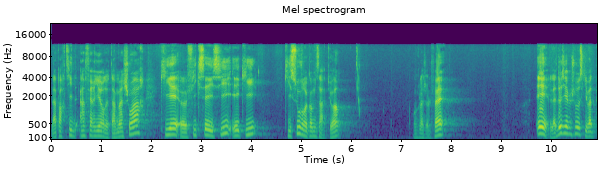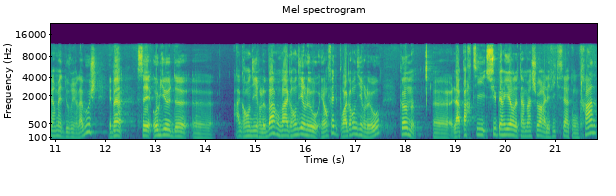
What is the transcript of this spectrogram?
la partie inférieure de ta mâchoire qui est euh, fixée ici et qui, qui s'ouvre comme ça, tu vois? Donc là, je le fais. Et la deuxième chose qui va te permettre d'ouvrir la bouche, eh ben, c'est au lieu de euh, agrandir le bas, on va agrandir le haut. Et en fait, pour agrandir le haut, comme euh, la partie supérieure de ta mâchoire elle est fixée à ton crâne,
